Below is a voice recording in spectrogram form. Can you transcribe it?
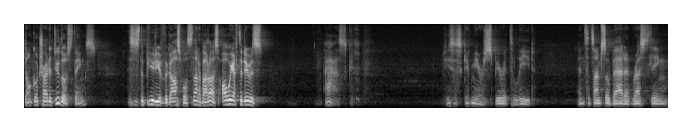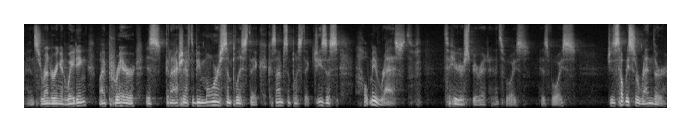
don't go try to do those things. This is the beauty of the gospel. It's not about us. All we have to do is ask. Jesus, give me your spirit to lead. And since I'm so bad at resting and surrendering and waiting, my prayer is going to actually have to be more simplistic because I'm simplistic. Jesus, help me rest to hear your spirit and its voice, his voice. Jesus, help me surrender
